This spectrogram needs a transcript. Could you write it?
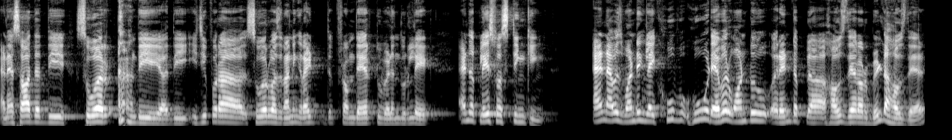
and I saw that the sewer, the, uh, the Ejipura sewer was running right from there to Belandur Lake, and the place was stinking. And I was wondering, like, who, who would ever want to rent a uh, house there or build a house there?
